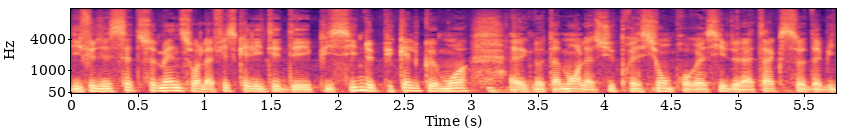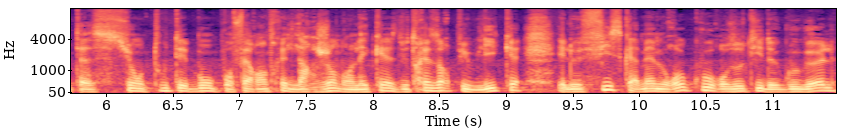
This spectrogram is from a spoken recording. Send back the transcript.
diffusé cette semaine sur la fiscalité des piscines depuis quelques mois avec notamment la suppression progressive de la taxe d'habitation. Tout est bon pour faire entrer de l'argent dans les caisses du Trésor public et le fisc a même recours aux outils de Google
